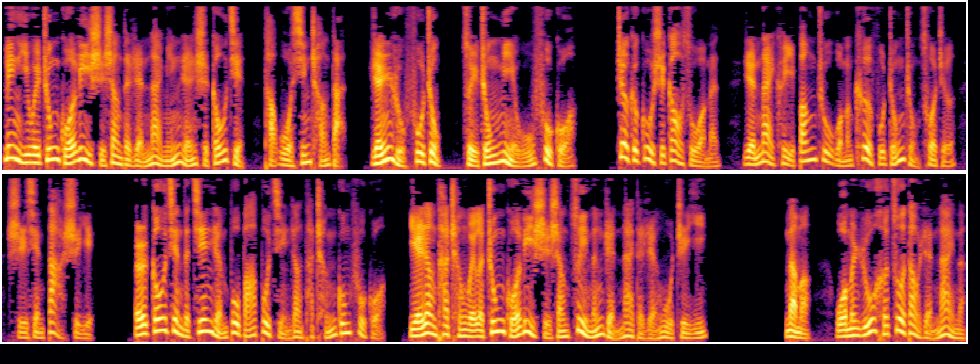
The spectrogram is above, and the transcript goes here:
另一位中国历史上的忍耐名人是勾践，他卧薪尝胆，忍辱负重，最终灭吴复国。这个故事告诉我们，忍耐可以帮助我们克服种种挫折，实现大事业。而勾践的坚忍不拔，不仅让他成功复国，也让他成为了中国历史上最能忍耐的人物之一。那么，我们如何做到忍耐呢？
